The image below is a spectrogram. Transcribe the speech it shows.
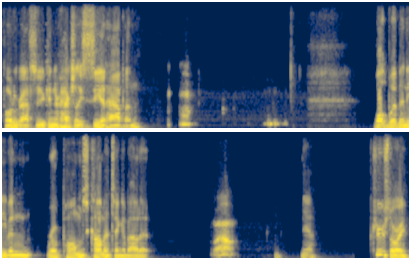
photographed, so you can actually see it happen. Walt Whitman even wrote poems commenting about it. Wow. True story.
